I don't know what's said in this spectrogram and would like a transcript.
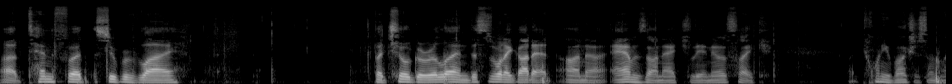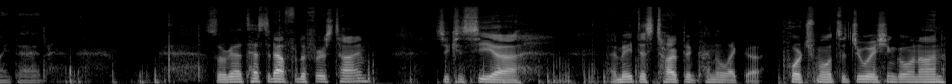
a 10 foot Superfly but chill gorilla and this is what I got at on uh, Amazon actually and it was like like 20 bucks or something like that. So we're gonna test it out for the first time. As you can see, uh, I made this tarp in kind of like a porch mode situation going on.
